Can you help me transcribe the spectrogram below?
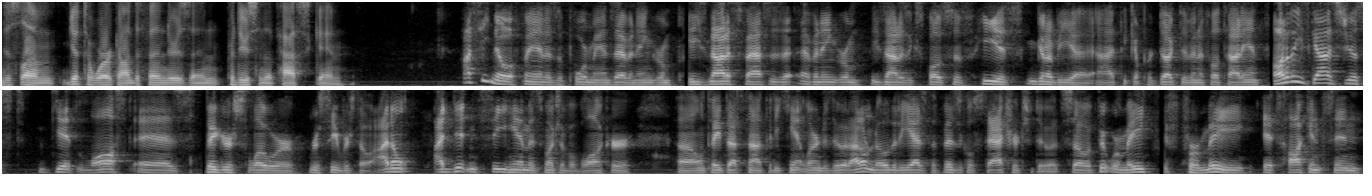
just let him get to work on defenders and produce in the pass game. I see Noah Fant as a poor man's Evan Engram. He's not as fast as Evan Engram. He's not as explosive. He is going to be, a, I think, a productive NFL tight end. A lot of these guys just get lost as bigger, slower receivers, though. I don't. I didn't see him as much of a blocker uh, on tape. That's not that he can't learn to do it. I don't know that he has the physical stature to do it. So if it were me, for me, it's Hockenson,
